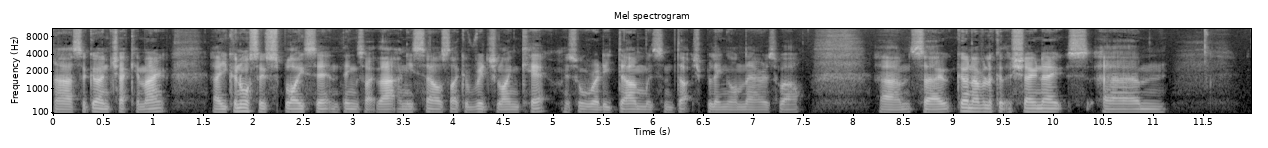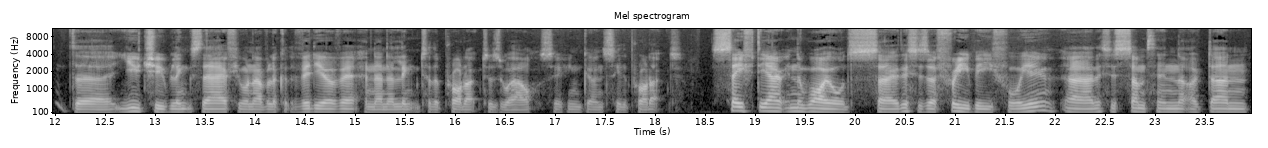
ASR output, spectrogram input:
Uh, so go and check him out. Uh, you can also splice it and things like that, and he sells like a ridgeline kit. It's already done with some Dutch bling on there as well. Um, so go and have a look at the show notes. Um, the YouTube links there if you want to have a look at the video of it, and then a link to the product as well, so you can go and see the product. Safety out in the wilds. So this is a freebie for you. Uh, this is something that I've done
